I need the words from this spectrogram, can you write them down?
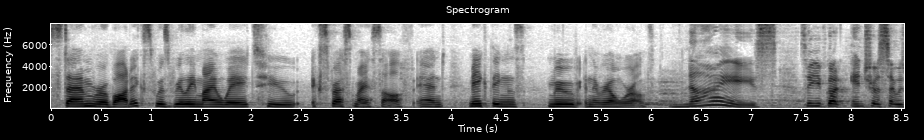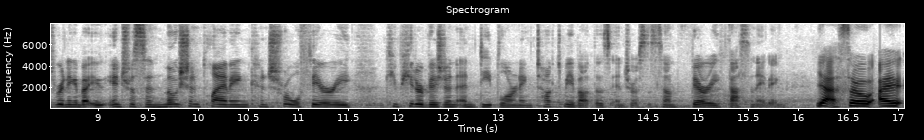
STEM robotics was really my way to express myself and make things move in the real world. Nice. So you've got interests, I was reading about you, interests in motion planning, control theory, computer vision, and deep learning. Talk to me about those interests. They sound very fascinating. Yeah, so I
